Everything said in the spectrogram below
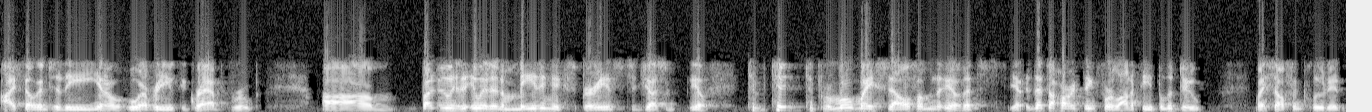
I fell into the you know whoever you could grab group. Um, but it was it was an amazing experience to just you know to to to promote myself. I'm you know that's you know, that's a hard thing for a lot of people to do, myself included.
